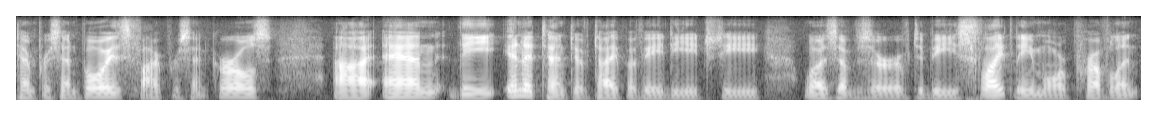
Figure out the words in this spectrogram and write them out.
10% boys, 5% girls. Uh, and the inattentive type of ADHD was observed to be slightly more prevalent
